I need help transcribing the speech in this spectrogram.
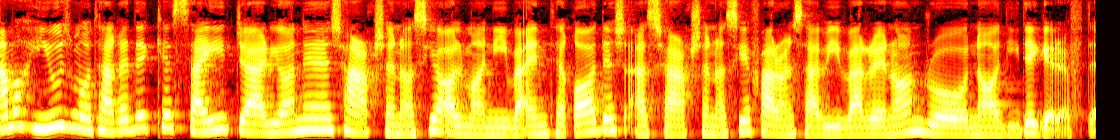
اما هیوز معتقده که سعید جریان شرقشناسی آلمانی و انتقادش از شرقشناسی فرانسوی و رنان رو نادیده گرفته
